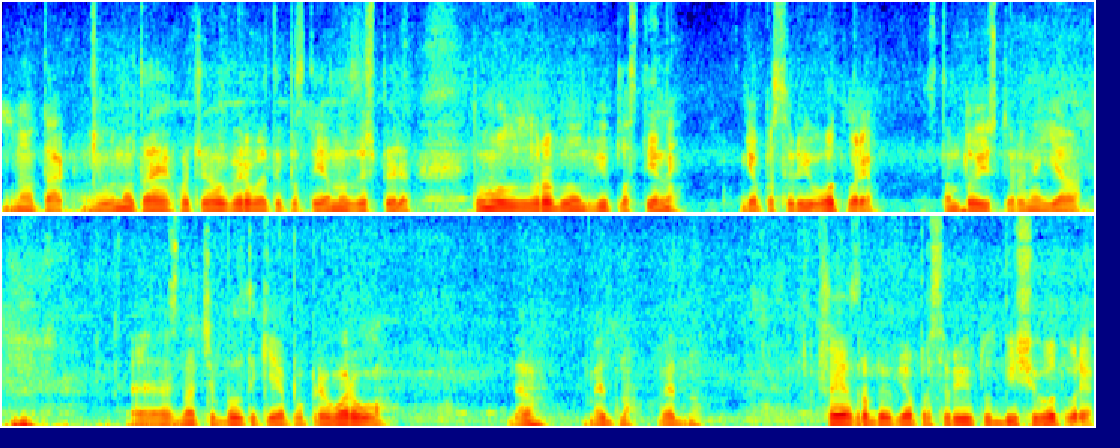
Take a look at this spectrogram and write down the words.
Ну так, і воно так і хоче його вирвати постійно за шпилю. Тому зроблено дві пластини. Я посорів отвори. З тамтої сторони я, е, значить, був такий я поприворував. Да? Видно? Видно. Що я зробив? Я просорив тут більші отвори.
